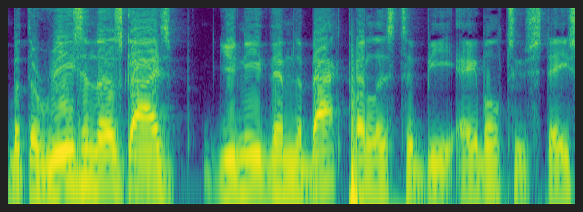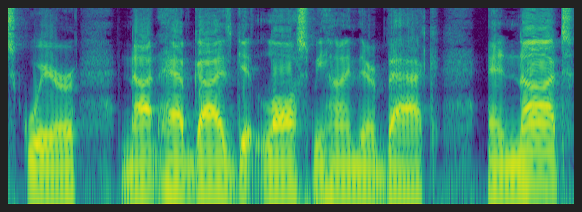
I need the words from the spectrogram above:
But the reason those guys, you need them to backpedal is to be able to stay square, not have guys get lost behind their back, and not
